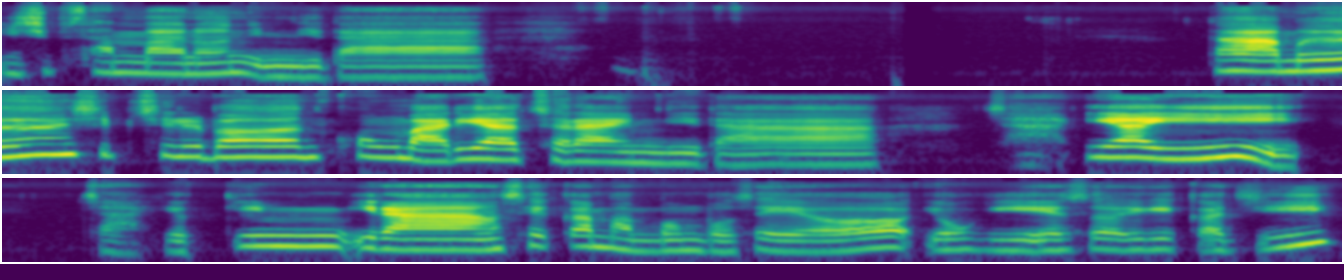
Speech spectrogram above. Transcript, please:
23만원입니다. 다음은 17번 콩마리아 철아입니다. 자, 이 아이, 자, 엮임이랑 색감 한번 보세요. 여기에서 여기까지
